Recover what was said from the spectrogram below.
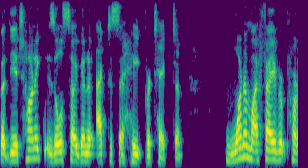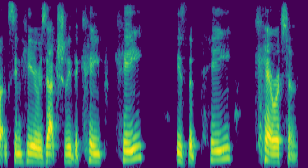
but the Atonic is also going to act as a heat protectant. One of my favorite products in here is actually the key, key is the P keratin.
